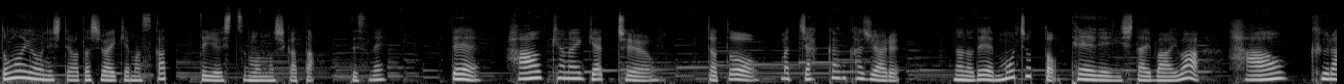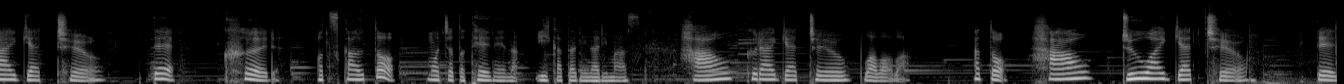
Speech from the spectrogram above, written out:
どのようにして私は行けますかっていう質問の仕方ですね。で、How can I get to? だと、まあ、若干カジュアルなのでもうちょっと丁寧にしたい場合は How could I get to? で could を使うともうちょっと丁寧な言い方になります。How could I get to? ブラブラブラあと How do I get to? で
